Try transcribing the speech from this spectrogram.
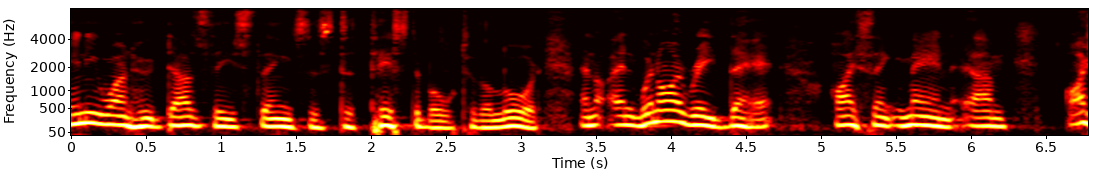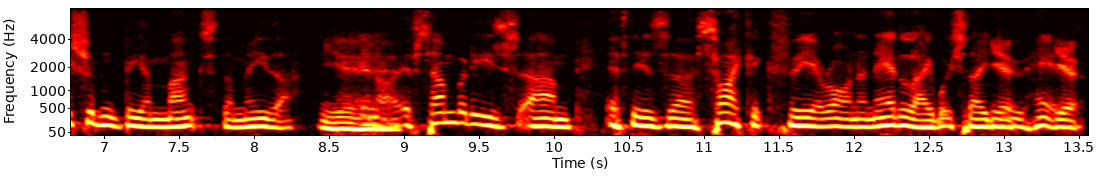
Anyone who does these things is detestable to the Lord. And and when I read that, I think, man, um, I shouldn't be amongst them either. Yeah. You know, if somebody's, um, if there's a psychic fair on in Adelaide, which they Yeah, do have, yeah.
